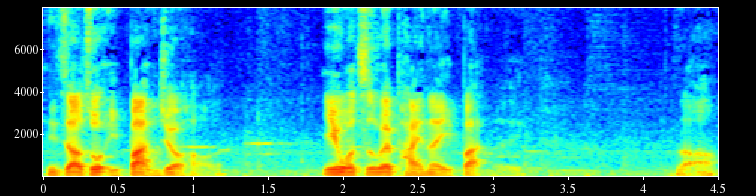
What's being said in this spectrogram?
你只要做一半就好了，因为我只会拍那一半而已，知道？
